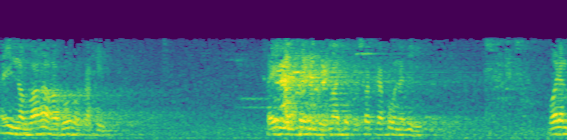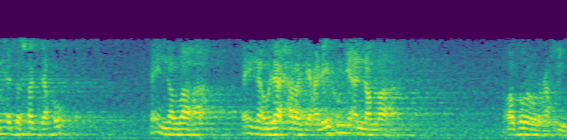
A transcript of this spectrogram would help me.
فإن الله غفور رحيم. فإن لم ما تتصدقون به ولم تتصدقوا فإن الله فإنه لا حرج عليكم لأن الله غفور رحيم.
